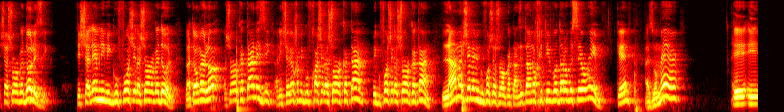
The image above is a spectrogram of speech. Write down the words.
שהשור הגדול הזיק. תשלם לי מגופו של השור הגדול. ואתה אומר לא, השור הקטן הזיק, אני אשלם לך מגופך של השור הקטן, מגופו של השור הקטן. למה ישלם מגופו של השור הקטן? זה תענוך חיטים והודה לו בשעורים, כן? אז אומר, אה, אה,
